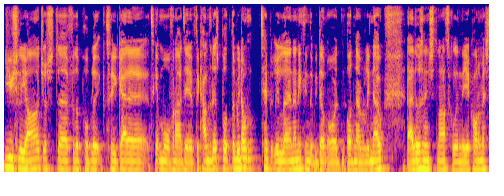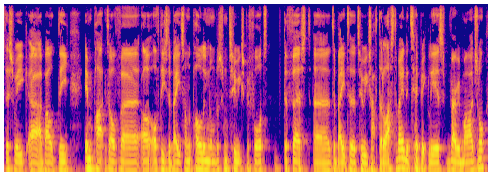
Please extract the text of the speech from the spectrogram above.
usually are just uh, for the public to get a to get more of an idea of the candidates, but that we don't typically learn anything that we don't ordinarily know. Uh, there was an interesting article in the Economist this week uh, about the impact of uh, of these debates on the polling numbers from two weeks before the first debate to two weeks after the last debate. It typically is very marginal,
